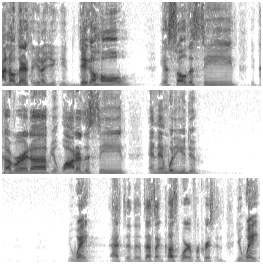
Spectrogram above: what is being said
I know there's, you know, you, you dig a hole, you sow the seed, you cover it up, you water the seed, and then what do you do? You wait. That's, the, that's a cuss word for Christians. You wait.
